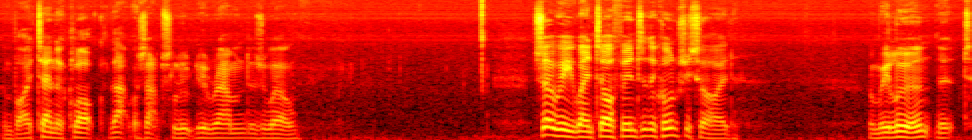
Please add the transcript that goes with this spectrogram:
And by 10 o'clock that was absolutely rammed as well. So we went off into the countryside and we learnt that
